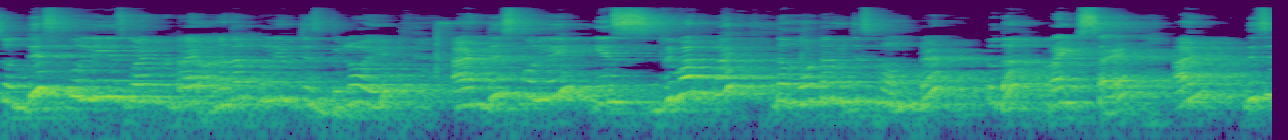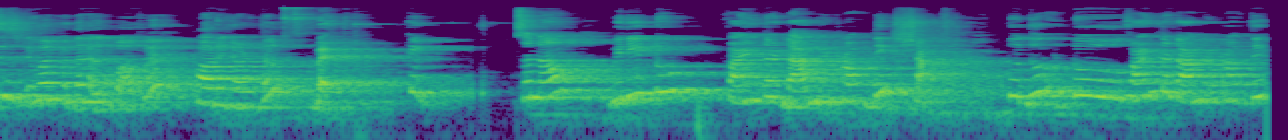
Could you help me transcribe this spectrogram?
so this pulley is going to drive another pulley which is below it and this pulley is driven by the motor which is mounted to the right side and this is driven with the help of a horizontal belt. Okay, so now we need to find the diameter of the shaft. To do to find the diameter of the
